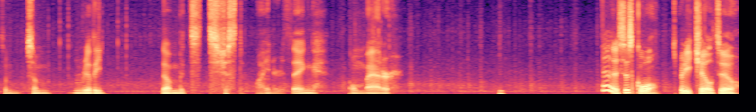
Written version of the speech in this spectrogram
some some really dumb. It's, it's just a minor thing. Don't matter. Yeah, this is cool. It's pretty chill too.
